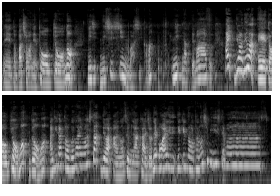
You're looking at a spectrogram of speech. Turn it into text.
えっ、と、場所はね、東京の西西新橋かな？になってます。はい。ではでは、えっ、と、今日もどうもありがとうございました。では、あの、セミナー会場でお会いできるのを楽しみにしてます。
